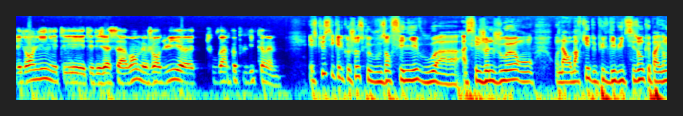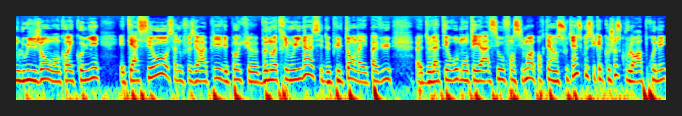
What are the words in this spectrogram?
les grandes lignes étaient étaient déjà ça avant, mais aujourd'hui euh, tout va un peu plus vite quand même. Est-ce que c'est quelque chose que vous enseignez, vous, à, ces jeunes joueurs? On, a remarqué depuis le début de saison que, par exemple, Louis-Jean ou encore Écomier étaient assez hauts. Ça nous faisait rappeler l'époque euh, Benoît Trimoulinas. Et depuis le temps, on n'avait pas vu de latéraux monter assez offensivement, apporter un soutien. Est-ce que c'est quelque chose que vous leur apprenez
